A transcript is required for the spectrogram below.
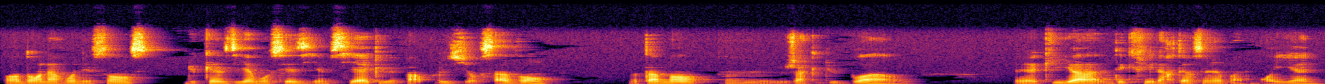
pendant la Renaissance du 15e au 16e siècle par plusieurs savants, notamment Jacques Dubois, qui a décrit l'artère cérébrale moyenne,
